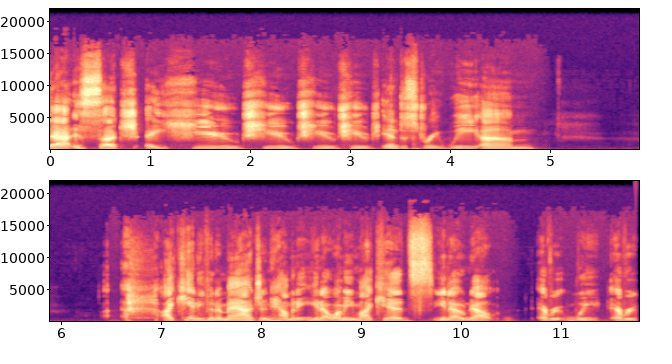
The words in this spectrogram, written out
that is such a huge, huge, huge, huge industry. We um, I can't even imagine how many. You know, I mean, my kids. You know, now every we every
